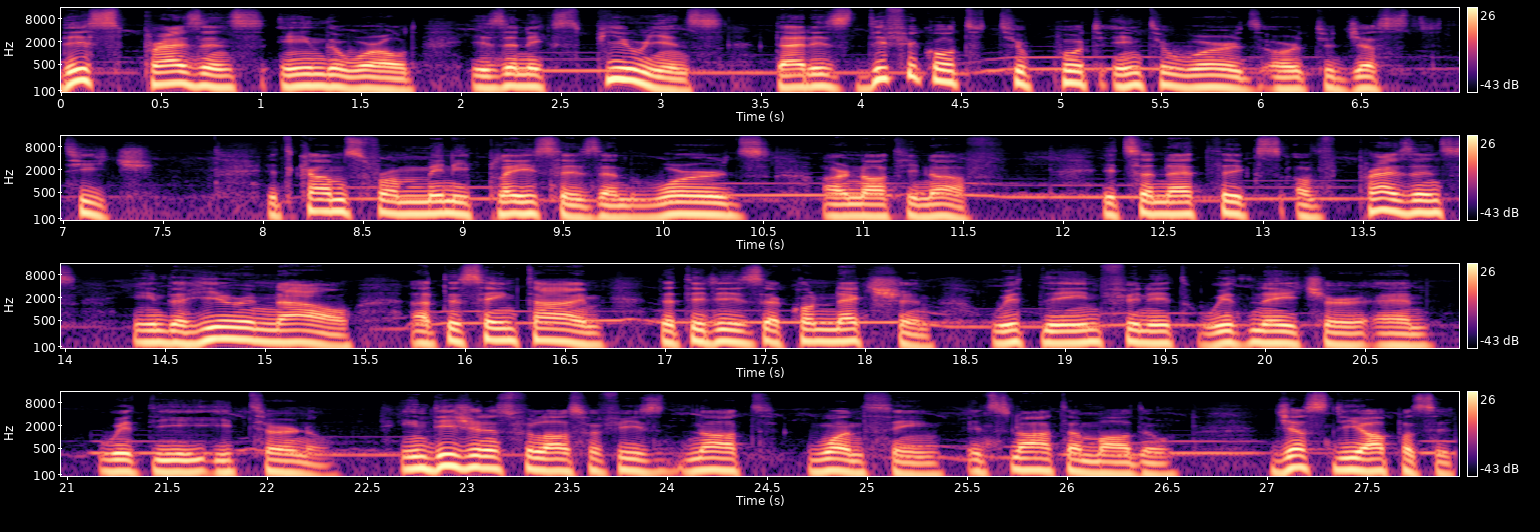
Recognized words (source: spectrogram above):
this presence in the world is an experience that is difficult to put into words or to just teach. It comes from many places and words are not enough. It's an ethics of presence in the here and now at the same time that it is a connection with the infinite, with nature and with the eternal. Indigenous philosophy is not one thing, it's not a model, just the opposite.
